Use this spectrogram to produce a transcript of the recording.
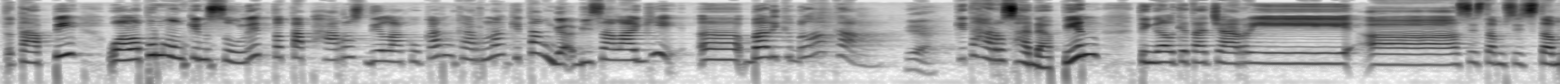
Tetapi walaupun mungkin sulit, tetap harus dilakukan karena kita nggak bisa lagi eh, balik ke belakang Ya. kita harus hadapin tinggal kita cari eh, sistem-sistem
